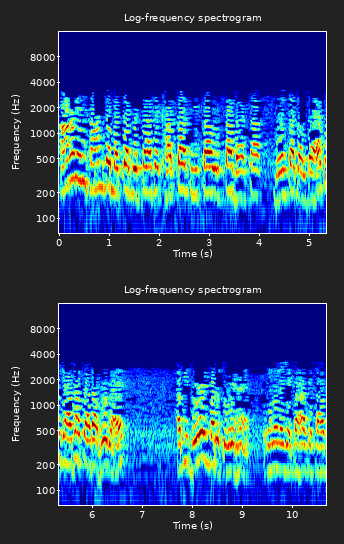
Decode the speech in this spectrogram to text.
عام انسان کا بچہ جس طرح سے کھاتا، پیتا، اٹھتا، بیٹھتا، بولتا، چلتا ہے، کچھ ایسا پیدا ہو جائے، ابھی دو ایک برس ہوئے ہیں، انہوں نے یہ کہا کہ صاحب،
